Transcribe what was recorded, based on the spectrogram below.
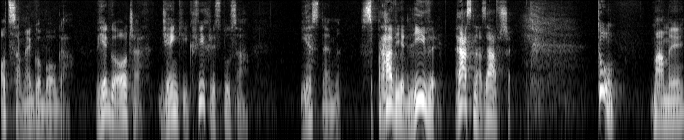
od samego Boga. W Jego oczach, dzięki krwi Chrystusa, jestem sprawiedliwy raz na zawsze. Tu mamy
